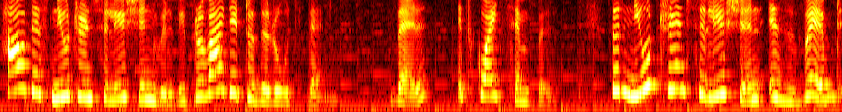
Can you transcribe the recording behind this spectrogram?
how this nutrient solution will be provided to the roots then. Well, it's quite simple. The nutrient solution is whipped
